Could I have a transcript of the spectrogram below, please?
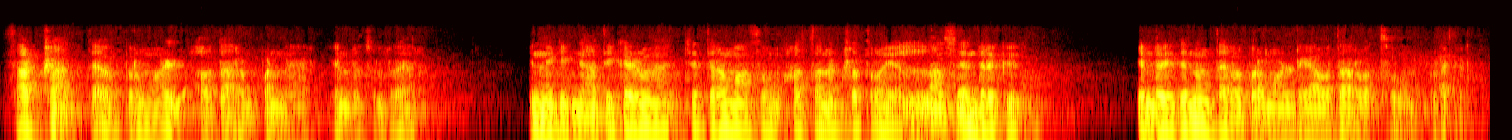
சாட்சாத் தேவப்பெருமாள் அவதாரம் பண்ணார் என்று சொல்றார். இன்னைக்கு ஞாயிற்றுக்கிழமை சித்திர மாதம் ஹஸ்த நட்சத்திரம் எல்லாம் சேர்ந்திருக்கு. இன்றைய தினம் தேவப்பெருமாளுடைய அவதார உற்சவம் நடக்கிறது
